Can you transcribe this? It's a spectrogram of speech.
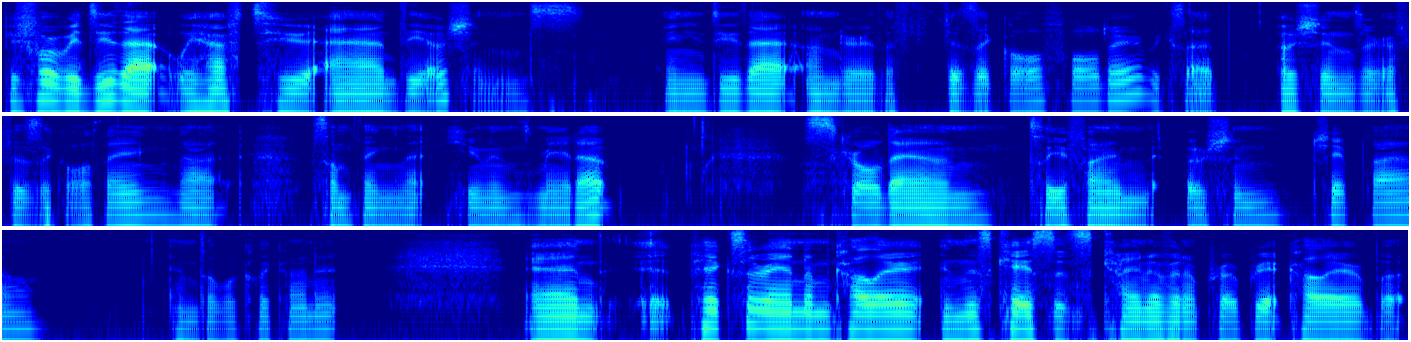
Before we do that, we have to add the oceans. And you do that under the physical folder because that, oceans are a physical thing, not something that humans made up. Scroll down till you find the ocean shapefile and double click on it. And it picks a random color. In this case, it's kind of an appropriate color, but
